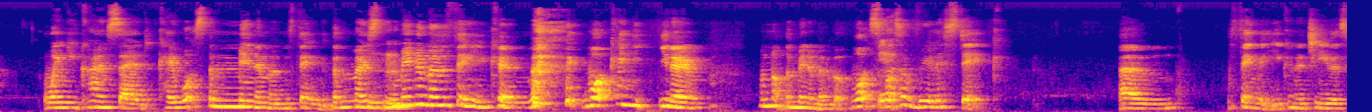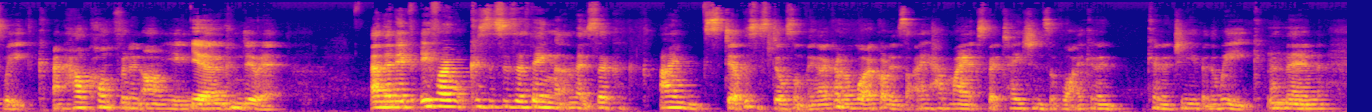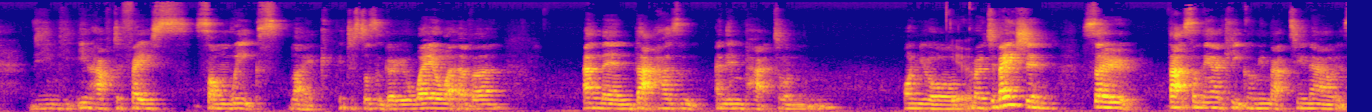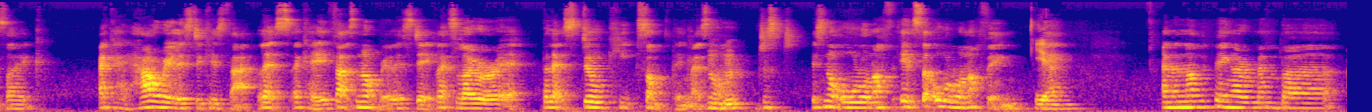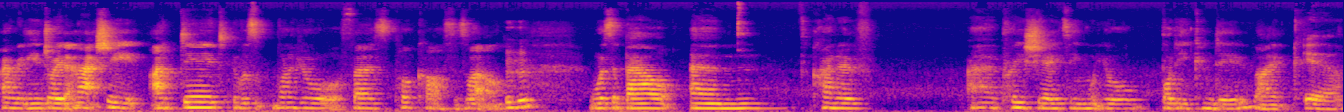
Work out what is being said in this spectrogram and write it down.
when you kind of said, okay, what's the minimum thing, the most mm-hmm. minimum thing you can, what can you, you know, well, not the minimum, but what's yeah. what's a realistic um, thing that you can achieve this week, and how confident are you yeah. that you can do it? And then if if I, because this is a thing, and it's a, I'm still, this is still something I kind of work on. Is I have my expectations of what I can can achieve in the week, mm-hmm. and then you, you have to face some weeks like it just doesn't go your way or whatever and then that has an, an impact on on your yeah. motivation so that's something i keep coming back to now is like okay how realistic is that let's okay if that's not realistic let's lower it but let's still keep something let's mm-hmm. not just it's not all or nothing it's the all or nothing yeah thing. And another thing I remember, I really enjoyed it, and actually I did. It was one of your first podcasts as well. Mm-hmm. Was about um, kind of uh, appreciating what your body can do, like yeah,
